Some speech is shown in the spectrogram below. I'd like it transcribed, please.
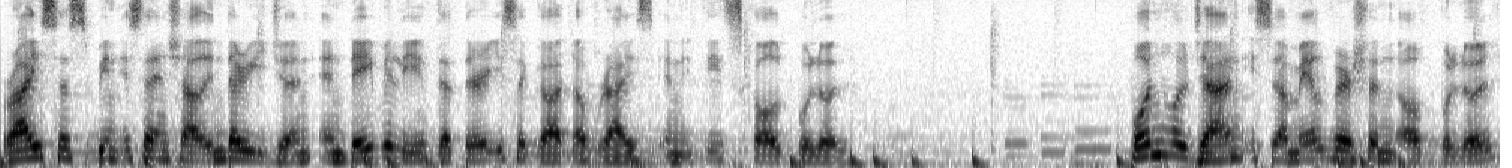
Rice has been essential in the region and they believe that there is a god of rice and it is called Bulul. Ponholjan is a male version of Bulul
